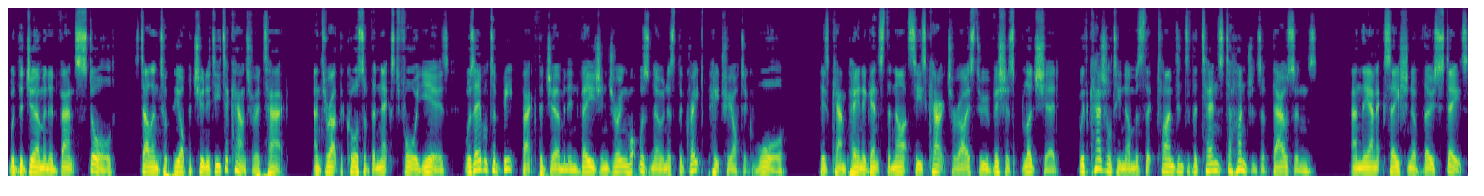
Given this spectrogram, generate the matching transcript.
With the German advance stalled, Stalin took the opportunity to counterattack, and throughout the course of the next four years was able to beat back the German invasion during what was known as the Great Patriotic War. His campaign against the Nazis characterized through vicious bloodshed, with casualty numbers that climbed into the tens to hundreds of thousands, and the annexation of those states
